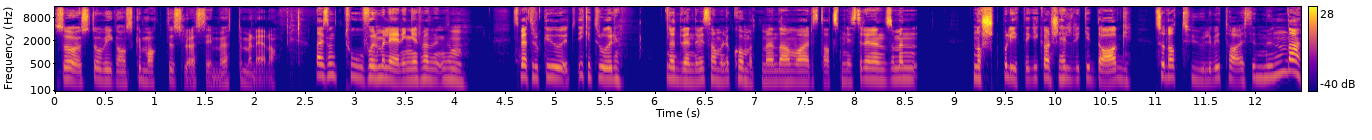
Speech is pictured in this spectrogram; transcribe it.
så står vi ganske maktesløse i møte med det, da. Det er liksom to formuleringer som liksom, som jeg tror ikke, ikke tror nødvendigvis han ville kommet med da han var statsminister, eller som en norsk politiker kanskje heller ikke i dag så naturlig vil ta i sin munn, da.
